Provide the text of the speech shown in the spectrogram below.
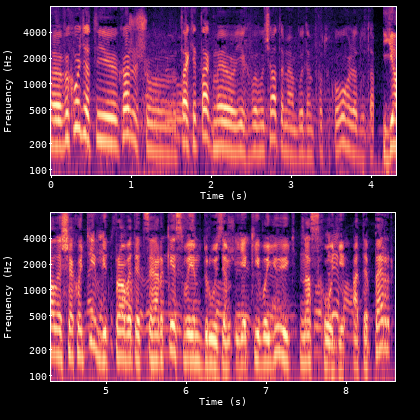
Е, Виходять і кажуть, що так і так, ми їх вилучатимемо, будемо протокол огляду. Я лише хотів відправити цигарки своїм друзям, які воюють на сході. А тепер,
